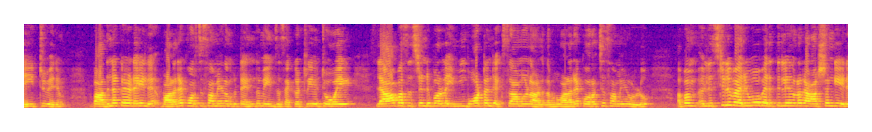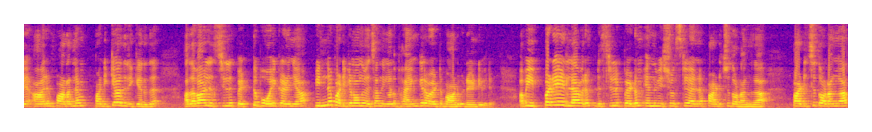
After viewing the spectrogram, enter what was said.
ഡേറ്റ് വരും. അപ്പോൾ അതിനൊക്കെ ഇടയിൽ വളരെ കുറച്ച് സമയം നമുക്ക് tenth mains secretariat O A lab assistant പോലുള്ള ഇമ്പോർട്ടന്റ് എക്സാമുകളാണ് നമുക്ക് വളരെ കുറച്ച് സമയമേ ഉള്ളൂ അപ്പം ലിസ്റ്റിൽ വരുമോ വരത്തില്ലേ എന്നുള്ളൊരു ആശങ്കയിൽ ആരും പഠനം പഠിക്കാതിരിക്കരുത്. അഥവാ ലിസ്റ്റിൽ പെട്ടുപോയി കഴിഞ്ഞാൽ പിന്നെ പഠിക്കണമെന്ന് വെച്ചാൽ നിങ്ങൾ ഭയങ്കരമായിട്ട് പാടുപെടേണ്ടി വരും. അപ്പോൾ ഇപ്പോഴേ എല്ലാവരും ലിസ്റ്റിൽ പെടും എന്ന് വിശ്വസിച്ച് തന്നെ പഠിച്ചു തുടങ്ങുക. പഠിച്ചു തുടങ്ങാൻ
